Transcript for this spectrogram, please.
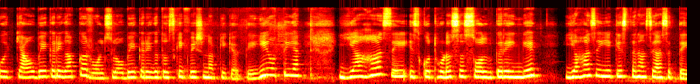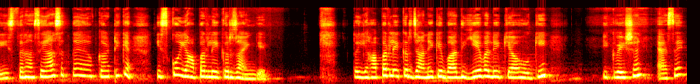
क्या ओबे करेगा आपका? रोल्स लॉ ओबे करेगा तो उसकी इक्वेशन आपकी क्या होती है? ये होती है। यहाँ से इसको थोड़ा सा सॉल्व करेंगे। यहाँ से ये किस तरह से आ सकता है? इस तरह से आ सकता है आपका, ठीक है? इसको यहाँ पर लेकर जाएँगे। तो यहाँ पर लेकर जाने के बाद ये वाली क्या होगी? इक्वेशन ऐसे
